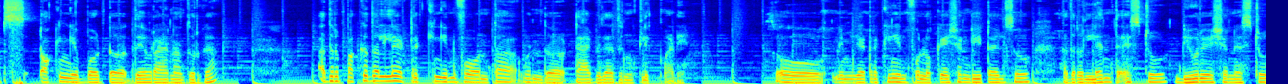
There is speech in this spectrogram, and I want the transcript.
ಇಟ್ಸ್ ಟಾಕಿಂಗ್ ಅಬೌಟ್ ದೇವರಾಯನ ದುರ್ಗ ಅದರ ಪಕ್ಕದಲ್ಲೇ ಟ್ರೆಕ್ಕಿಂಗ್ ಇನ್ಫೋ ಅಂತ ಒಂದು ಟ್ಯಾಬ್ ಇದೆ ಅದನ್ನು ಕ್ಲಿಕ್ ಮಾಡಿ. ಸೊ ನಿಮಗೆ ಟ್ರೆಕ್ಕಿಂಗ್ ಇನ್ಫೋ ಲೊಕೇಶನ್ ಡೀಟೇಲ್ಸು ಅದರ ಲೆಂತ್ ಎಷ್ಟು ಡ್ಯೂರೇಷನ್ ಎಷ್ಟು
